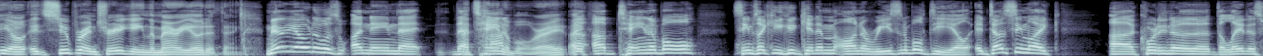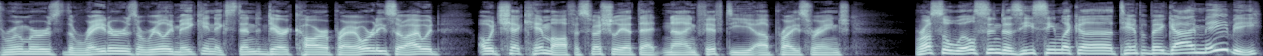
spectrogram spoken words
you know, it's super intriguing the Mariota thing. Mariota was a name that that Attainable, right? uh, I, obtainable. Seems like you could get him on a reasonable deal. It does seem like, uh, according to the, the latest rumors, the Raiders are really making extended Derek Carr a priority. So I would I would check him off, especially at that 950 uh, price range. Russell Wilson, does he seem like a Tampa Bay guy? Maybe,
